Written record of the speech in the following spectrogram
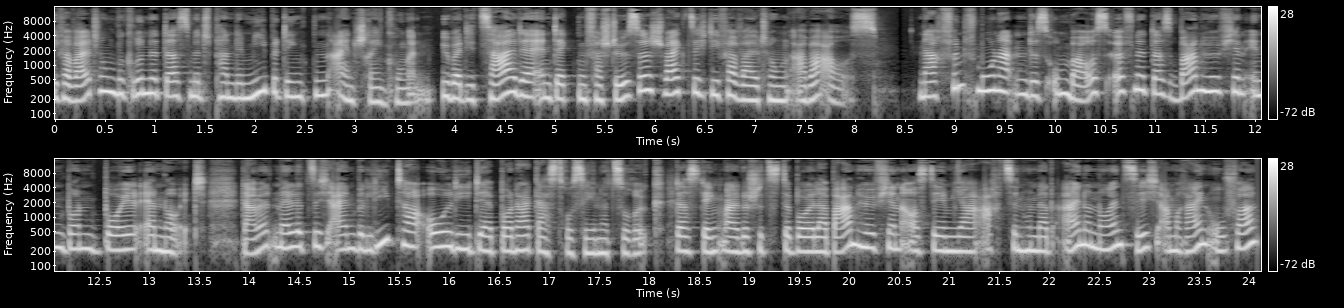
Die Verwaltung begründet das mit pandemiebedingten Einschränkungen. Über die Zahl der entdeckten Verstöße schweigt sich die Verwaltung aber aus. Nach fünf Monaten des Umbaus öffnet das Bahnhöfchen in Bonn-Beul erneut. Damit meldet sich ein beliebter Oldie der Bonner Gastroszene zurück. Das denkmalgeschützte Beuler Bahnhöfchen aus dem Jahr 1891 am Rheinufer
